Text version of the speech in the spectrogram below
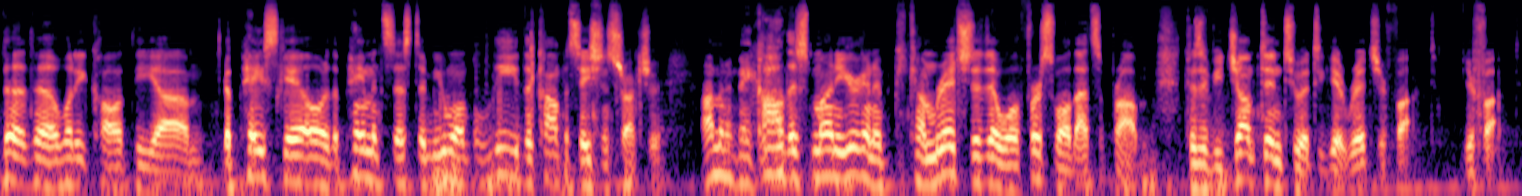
the the what do you call it? The um, the pay scale or the payment system. You won't believe the compensation structure. I'm gonna make all this money. You're gonna become rich. Well, first of all, that's a problem because if you jumped into it to get rich, you're fucked. You're fucked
